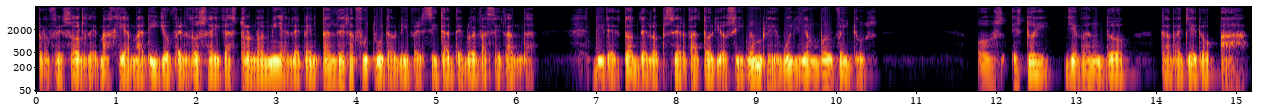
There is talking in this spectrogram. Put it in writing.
profesor de magia amarillo verdosa y gastronomía elemental de la futura Universidad de Nueva Zelanda, director del observatorio sin nombre William Volvinus. Os estoy llevando, caballero A.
